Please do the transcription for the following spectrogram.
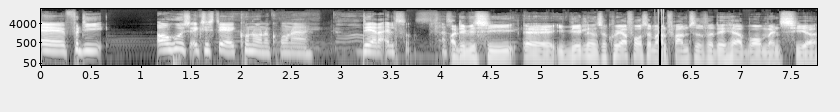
Øh, fordi Aarhus eksisterer ikke kun under corona. Det er der altid. Altså, Og det vil sige, øh, i virkeligheden, så kunne jeg forestille mig en fremtid for det her, hvor man siger,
